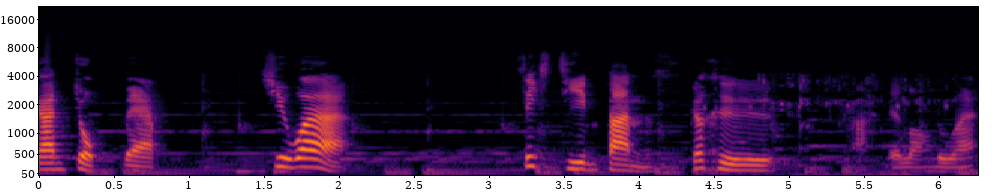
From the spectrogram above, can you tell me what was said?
การจบแบบชื่อว่า 16 tons ก็คืออเดี๋ยวลองดูฮะ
